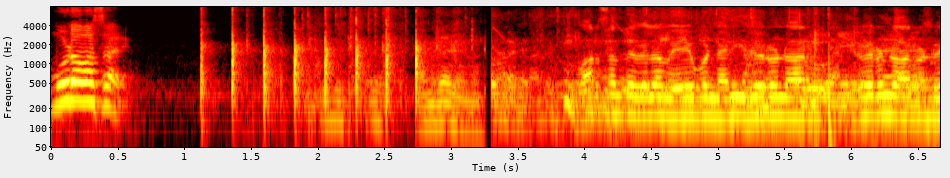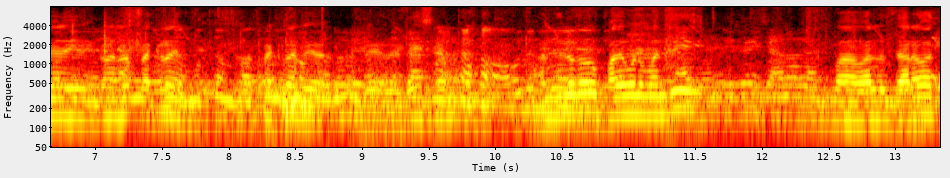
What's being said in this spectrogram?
మూడవసారి. వారసంత విలువ వేయబడి అని ఇరవై రెండు ఆరు ఇరవై రెండు ఆరు రెండు వేల ఇరవై నాలుగు ప్రకటన ప్రకటన వేసినాం అందులో పదమూడు మంది వాళ్ళు తర్వాత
